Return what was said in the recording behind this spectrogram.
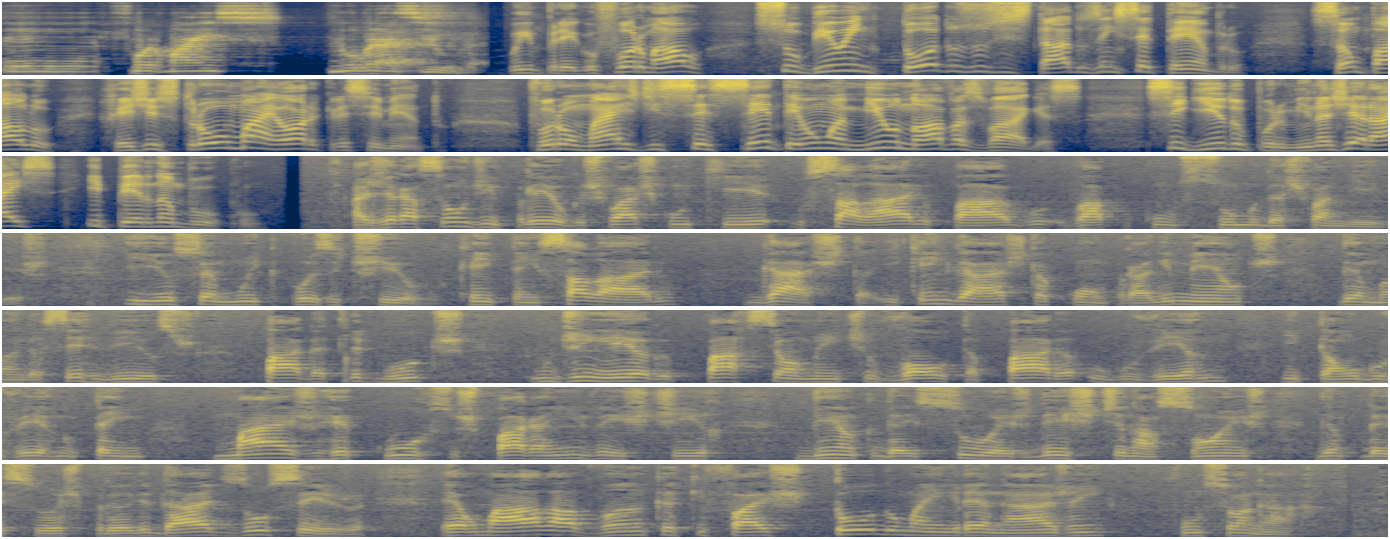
é, formais no Brasil. O emprego formal subiu em todos os estados em setembro. São Paulo registrou o maior crescimento. Foram mais de 61 mil novas vagas, seguido por Minas Gerais e Pernambuco. A geração de empregos faz com que o salário pago vá para o consumo das famílias. E isso é muito positivo. Quem tem salário gasta, e quem gasta compra alimentos, demanda serviços, paga tributos, o dinheiro parcialmente volta para o governo, então o governo tem mais recursos para investir dentro das suas destinações, dentro das suas prioridades, ou seja, é uma alavanca que faz toda uma engrenagem funcionar.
